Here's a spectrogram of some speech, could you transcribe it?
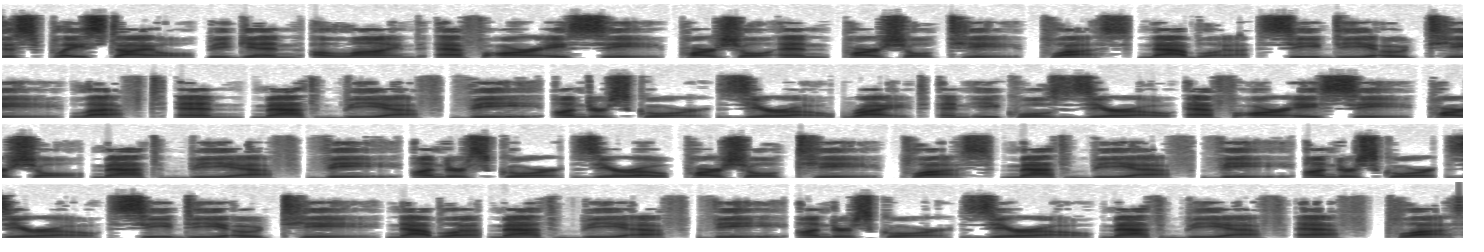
display style begin aligned frac partial n partial t plus nabla c dot left n math bf v underscore 0 right and equals 0 frac partial math bf v underscore 0 partial t plus math bf v underscore 0 c dot nabla math bf v underscore 0 math bf f plus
